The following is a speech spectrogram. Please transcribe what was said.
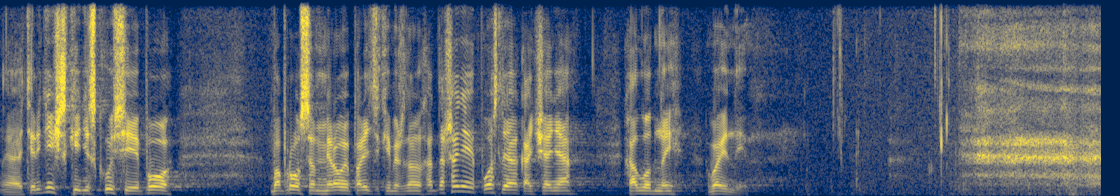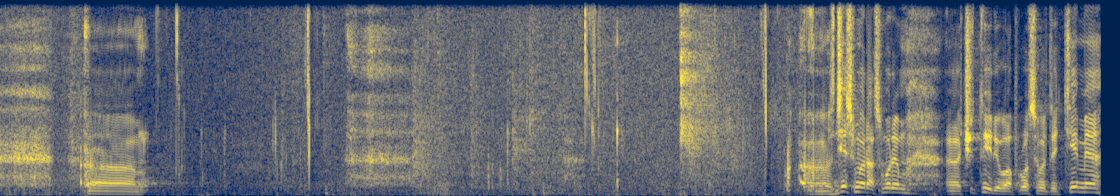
Э, теоретические дискуссии по вопросам мировой политики и международных отношений после окончания Холодной войны. Э, здесь мы рассмотрим четыре вопроса в этой теме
